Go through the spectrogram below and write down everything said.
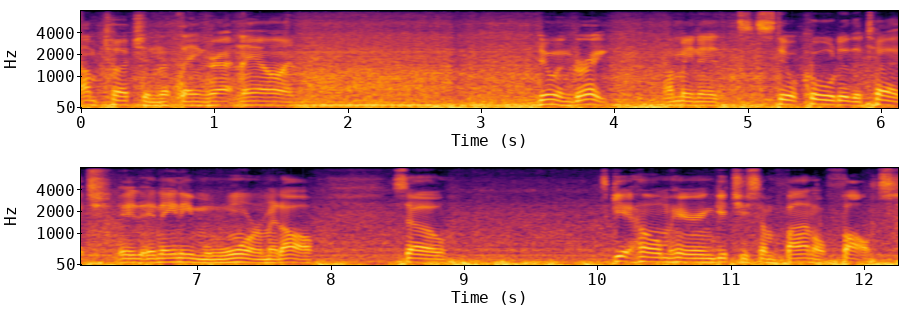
I'm touching the thing right now and doing great. I mean, it's still cool to the touch. It, it ain't even warm at all. So let's get home here and get you some final thoughts.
